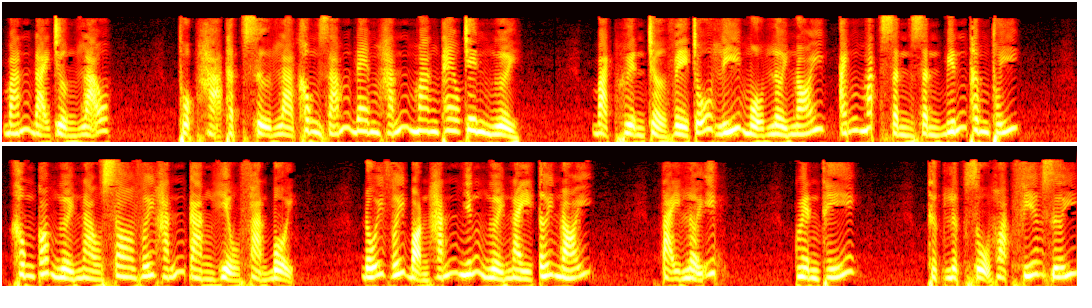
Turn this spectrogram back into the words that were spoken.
Bán đại trưởng lão. Thuộc hạ thật sự là không dám đem hắn mang theo trên người. Bạch huyền trở về chỗ lý mộ lời nói, ánh mắt dần dần biến thâm thúy. Không có người nào so với hắn càng hiểu phản bội. Đối với bọn hắn những người này tới nói. Tại lợi ích. Quyền thế. Thực lực dụ hoạt phía dưới.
